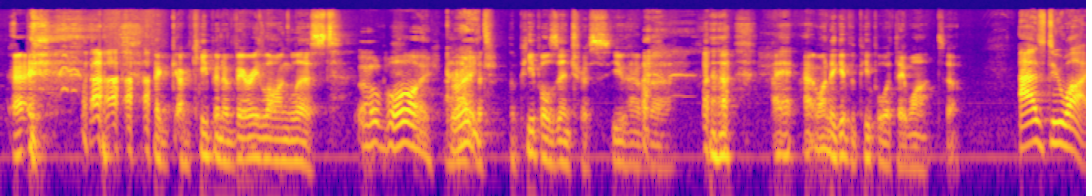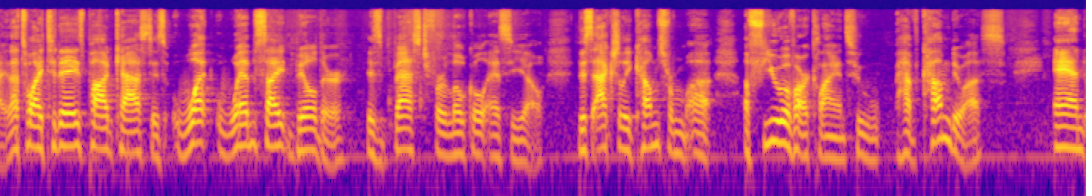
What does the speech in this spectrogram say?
I, am keeping a very long list. Oh boy, great! The, the, people's interests. You have. Uh, I, I want to give the people what they want. So, as do I. That's why today's podcast is what website builder is best for local SEO. This actually comes from uh, a few of our clients who have come to us, and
